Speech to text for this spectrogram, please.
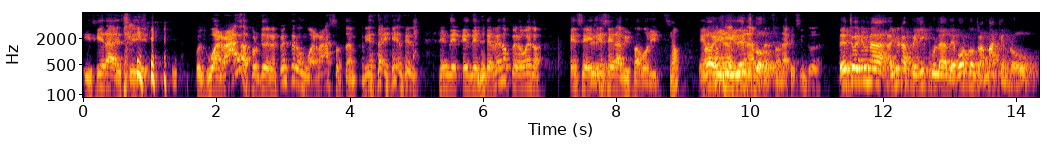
hiciera este, pues guarradas, porque de repente era un guarrazo también ahí en el, en el, terreno, pero bueno, ese, ese era mi favorito. ¿No? Era, un gran personaje, sin duda. De hecho, hay una, hay una película de Borg contra McEnroe,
